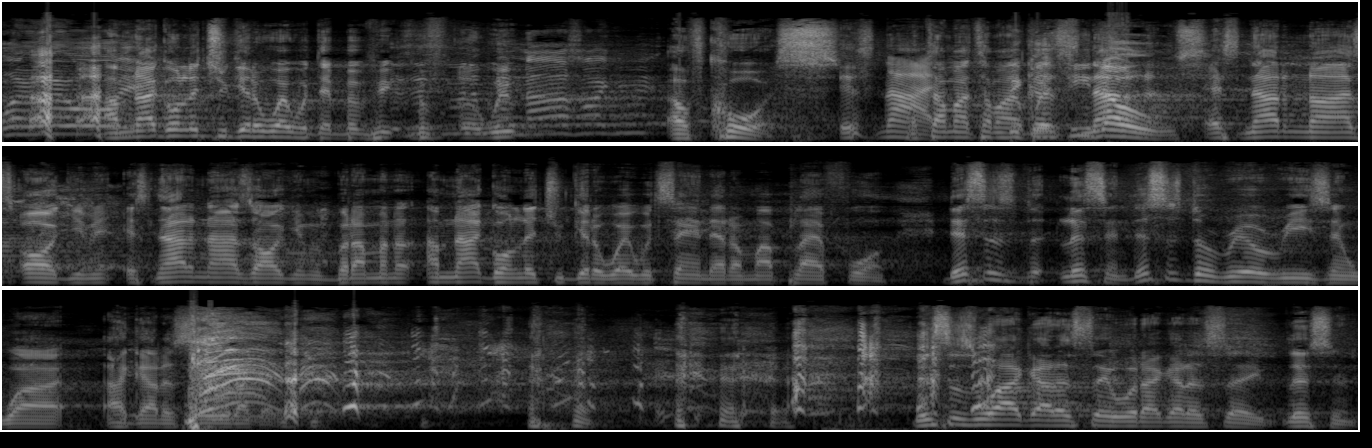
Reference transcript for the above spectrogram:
wait, wait, I'm not gonna let you get away with that. But we, Is this we- Nas argument? Of course, It's not, I'm talking about- talking about- because he not- knows. It's not a Nas argument. It's not a Nas argument. But I'm gonna, I'm not gonna let you get away with saying that on my platform. This is the, listen. This is the real reason why I gotta say what I gotta. this is why I gotta say what I gotta say. Listen,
